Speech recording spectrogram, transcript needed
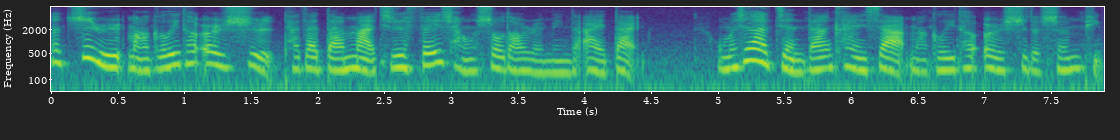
那至于玛格丽特二世，她在丹麦其实非常受到人民的爱戴。我们现在简单看一下玛格丽特二世的生平。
